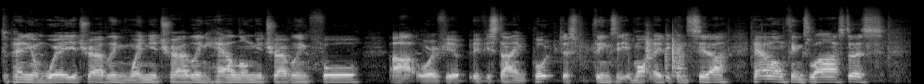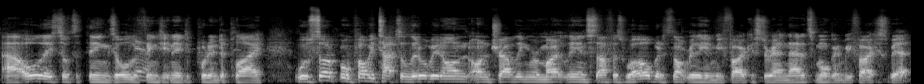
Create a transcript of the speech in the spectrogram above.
depending on where you're traveling, when you're traveling, how long you're traveling for, uh, or if you're if you're staying put. Just things that you might need to consider. How long things last us. Uh, all these sorts of things, all the Yeah. things you need to put into play. We'll sort of, we'll probably touch a little bit on on traveling remotely and stuff as well, but it's not really going to be focused around that. It's more going to be focused about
